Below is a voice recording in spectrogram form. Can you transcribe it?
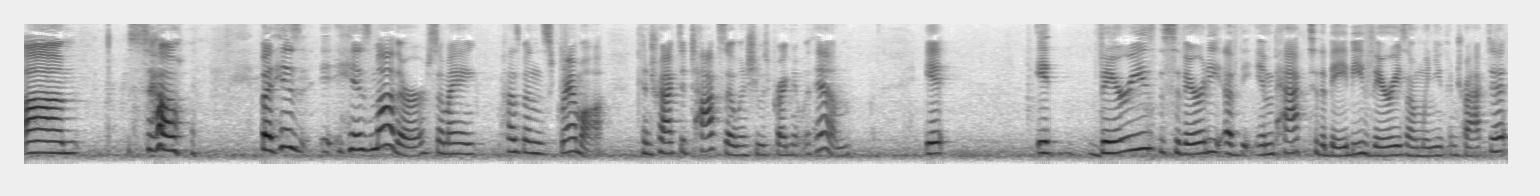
Um, so, but his his mother, so my husband's grandma, contracted toxo when she was pregnant with him. It it varies. The severity of the impact to the baby varies on when you contract it.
